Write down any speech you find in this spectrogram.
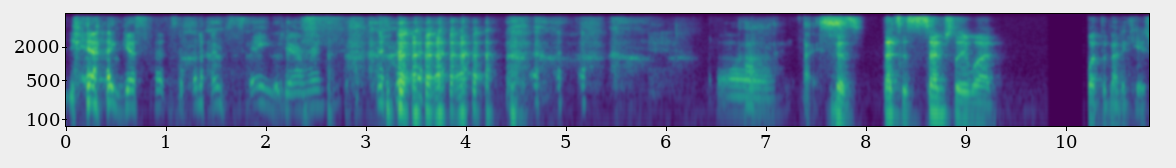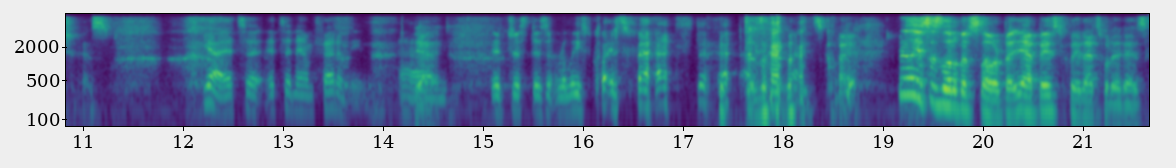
Yeah, I guess that's what I'm saying, Cameron. uh, nice. Because that's essentially what what the medication is. Yeah, it's a it's an amphetamine. Um, yeah. It just isn't released quite as fast. It doesn't release quite. Releases a little bit slower, but yeah, basically that's what it is.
